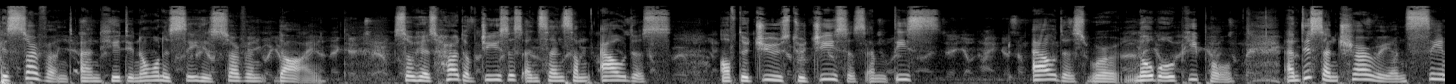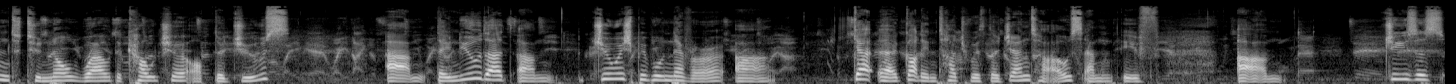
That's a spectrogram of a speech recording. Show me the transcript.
his servant and he did not want to see his servant die. So he has heard of Jesus and sent some elders of the Jews to Jesus, and these elders were noble people. And this centurion seemed to know well the culture of the Jews. Um, they knew that um, Jewish people never uh, get uh, got in touch with the Gentiles, and if um, Jesus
